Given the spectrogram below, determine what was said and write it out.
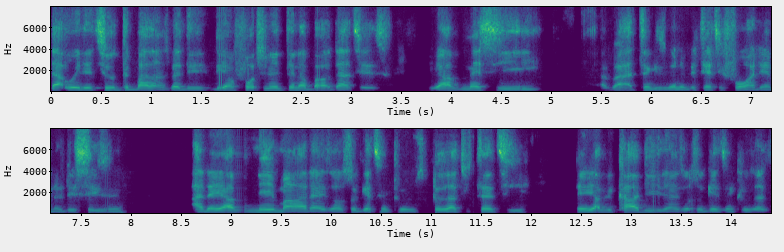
That way they tilt the balance. But the, the unfortunate thing about that is you have Messi, but I think he's going to be 34 at the end of this season. And they have Neymar that is also getting close, closer to 30. Then you have Icardi that is also getting closer to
